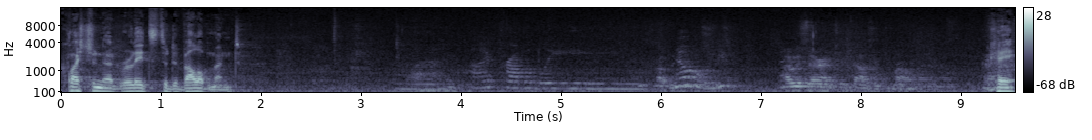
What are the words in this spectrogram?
question that relates to development. Okay.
